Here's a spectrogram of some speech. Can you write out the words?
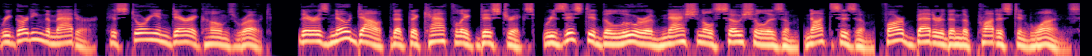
Regarding the matter, historian Derek Holmes wrote, there is no doubt that the Catholic districts, resisted the lure of National Socialism Nazism far better than the Protestant ones.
